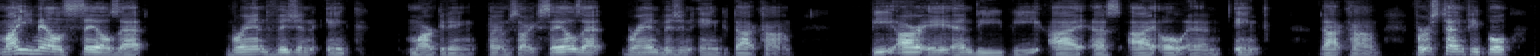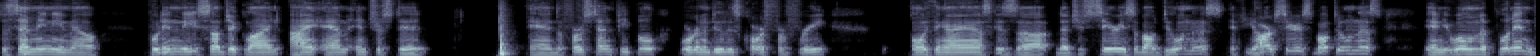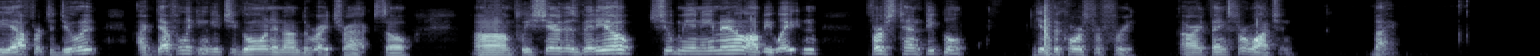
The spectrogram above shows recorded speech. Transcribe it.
my email is sales at Brand Vision Inc. Marketing. Uh, I'm sorry, sales at brandvisioninc.com. B R A N D V I S I O N Inc.com. First 10 people to send me an email, put in the subject line, I am interested. And the first 10 people, we're going to do this course for free. Only thing I ask is uh, that you're serious about doing this. If you are serious about doing this and you're willing to put in the effort to do it, I definitely can get you going and on the right track. So um, please share this video. Shoot me an email. I'll be waiting. First 10 people get the course for free. All right. Thanks for watching. Bye.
